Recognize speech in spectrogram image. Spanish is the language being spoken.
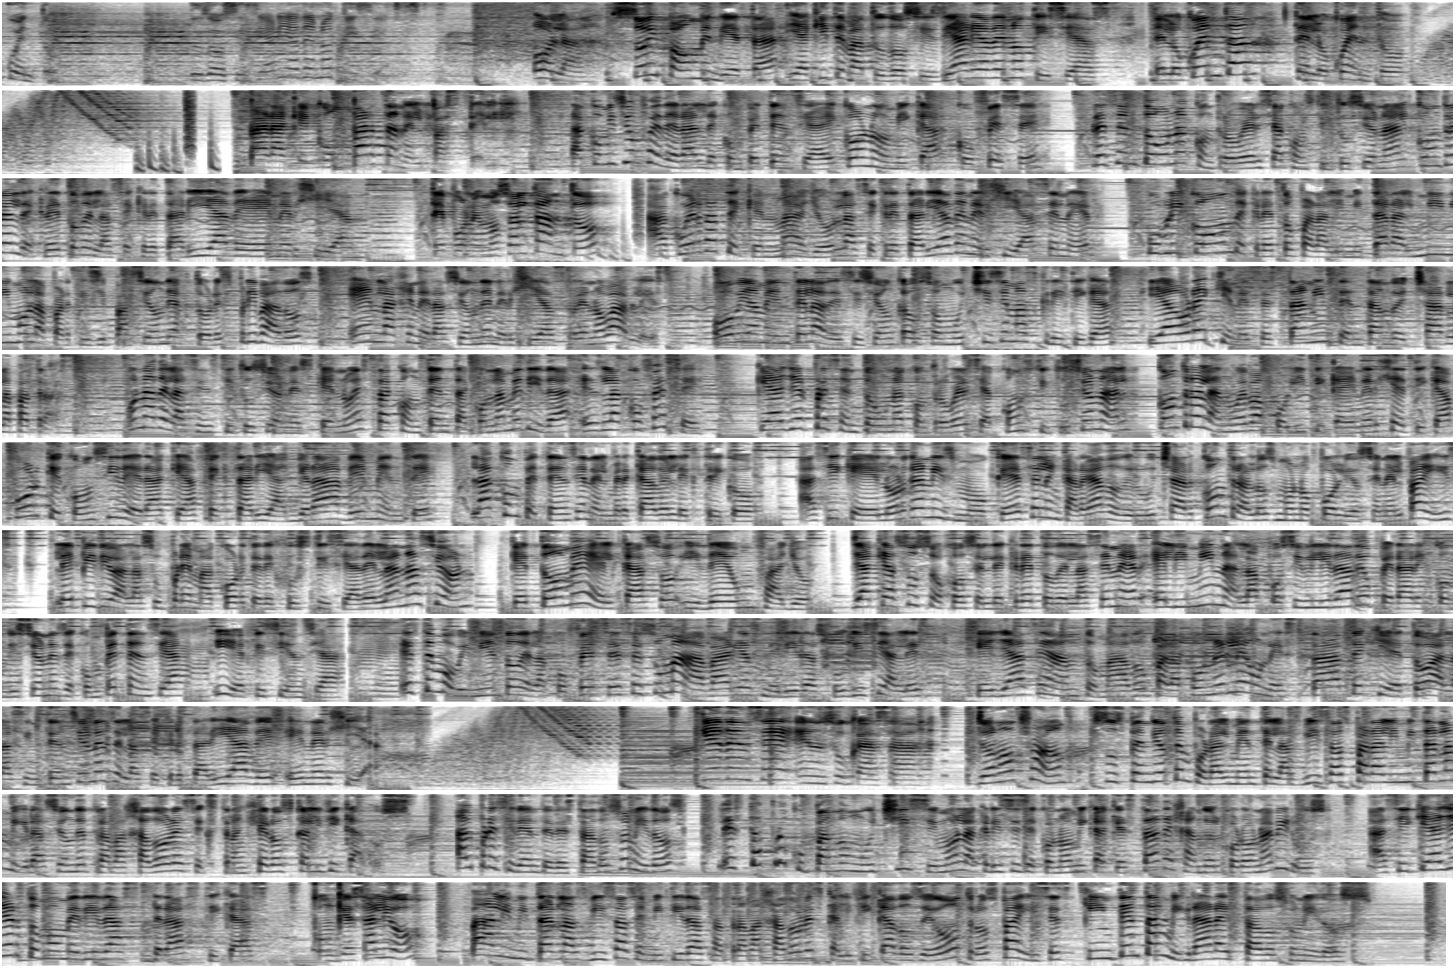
Cuento. Tu dosis diaria de noticias. Hola, soy Pau Mendieta y aquí te va tu dosis diaria de noticias. ¿Te lo cuenta? Te lo cuento. Para que compartan el pastel. La Comisión Federal de Competencia Económica, COFESE, presentó una controversia constitucional contra el decreto de la Secretaría de Energía. ¿Te ponemos al tanto? Acuérdate que en mayo la Secretaría de Energía, CENER, publicó un decreto para limitar al mínimo la participación de actores privados en la generación de energías renovables. Obviamente la decisión causó muchísimas críticas y ahora hay quienes están intentando echarla para atrás. Una de las instituciones que no está contenta con la medida es la COFESE, que ayer presentó una controversia constitucional contra la nueva política energética porque considera que afectaría gravemente la competencia en el mercado eléctrico. Así que el organismo que es el encargado de luchar contra los monopolios en el país le pidió a la Suprema Corte de Justicia de la Nación que tome el caso y dé un fallo, ya que a sus ojos el decreto de la CENER elimina la posibilidad de operar en condiciones de competencia y eficiencia. Este movimiento de la COFESE se suma a varias medidas judiciales que ya se han tomado para ponerle un estate quieto a las intenciones de la Secretaría de Energía en su casa. Donald Trump suspendió temporalmente las visas para limitar la migración de trabajadores extranjeros calificados. Al presidente de Estados Unidos le está preocupando muchísimo la crisis económica que está dejando el coronavirus, así que ayer tomó medidas drásticas. ¿Con qué salió? Va a limitar las visas emitidas a trabajadores calificados de otros países que intentan migrar a Estados Unidos.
